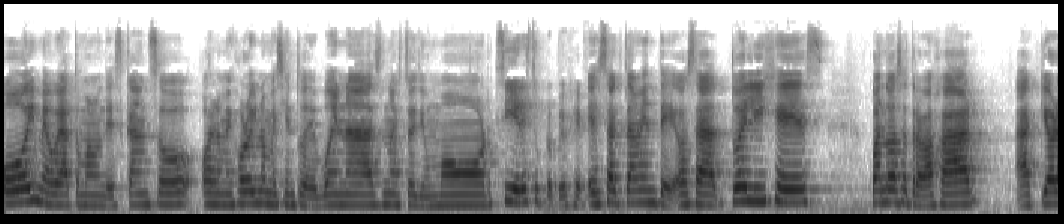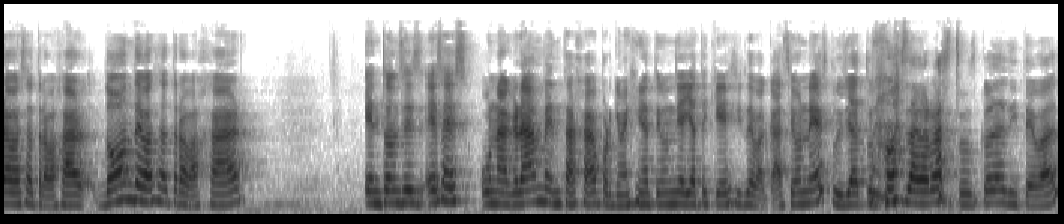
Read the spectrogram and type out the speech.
hoy me voy a tomar un descanso, o a lo mejor hoy no me siento de buenas, no estoy de humor. Sí, eres tu propio jefe. Exactamente, o sea, tú eliges cuándo vas a trabajar, a qué hora vas a trabajar, dónde vas a trabajar. Entonces, esa es una gran ventaja, porque imagínate, un día ya te quieres ir de vacaciones, pues ya tú vas, agarras tus cosas y te vas.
